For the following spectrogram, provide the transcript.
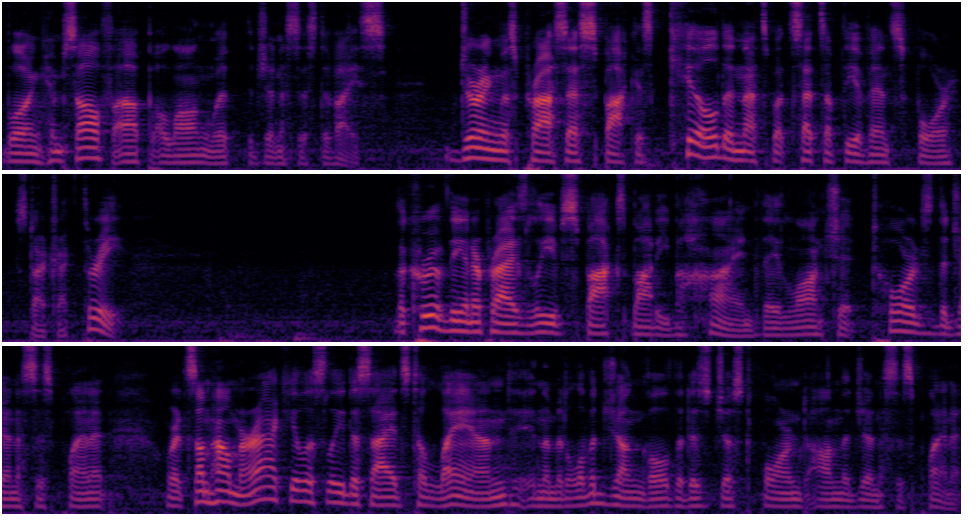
blowing himself up along with the Genesis device. During this process, Spock is killed, and that's what sets up the events for Star Trek III. The crew of the Enterprise leaves Spock's body behind. They launch it towards the Genesis planet, where it somehow miraculously decides to land in the middle of a jungle that has just formed on the Genesis planet.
